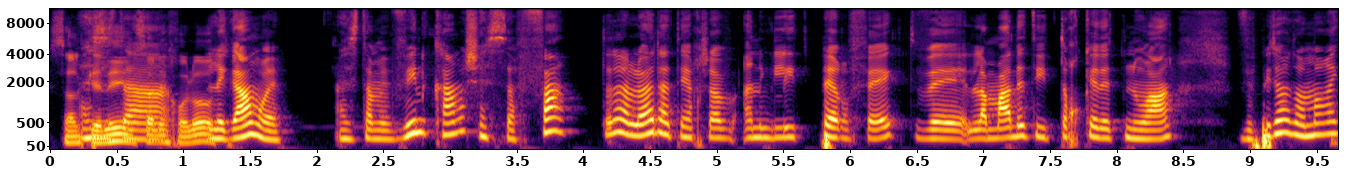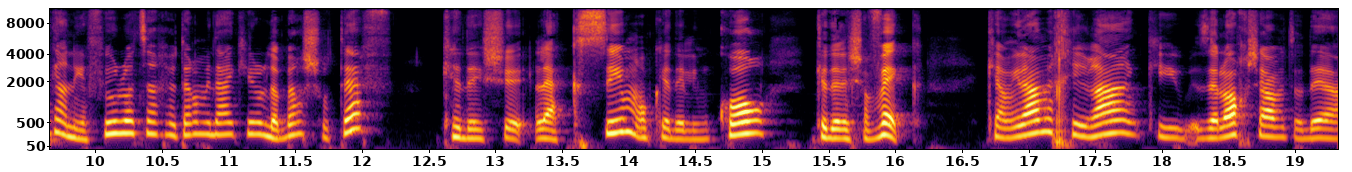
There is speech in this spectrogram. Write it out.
סל כלים, אתה- סל יכולות. לגמרי. אז אתה מבין כמה ששפה, אתה יודע, לא ידעתי עכשיו אנגלית פרפקט, ולמדתי תוך כדי תנועה, ופתאום אתה אומר, רגע, אני אפילו לא צריך יותר מדי כאילו לדבר שוטף, כדי להקסים או כדי למכור, כדי לשווק. כי המילה מכירה, כי זה לא עכשיו, אתה יודע,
